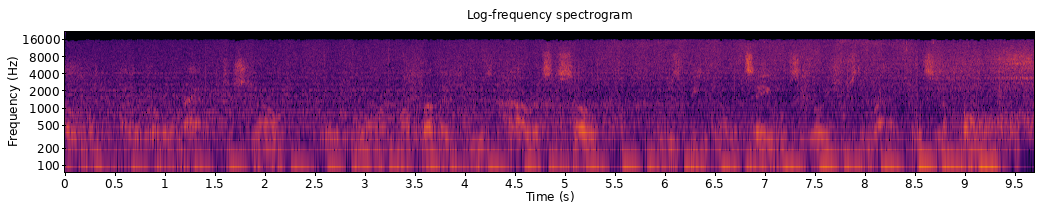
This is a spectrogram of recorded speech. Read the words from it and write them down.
Told him like a little rap, just you know, you know, my brother, he was God rest his soul. He was beating on the tables. He always used to rap. Listen to phone.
